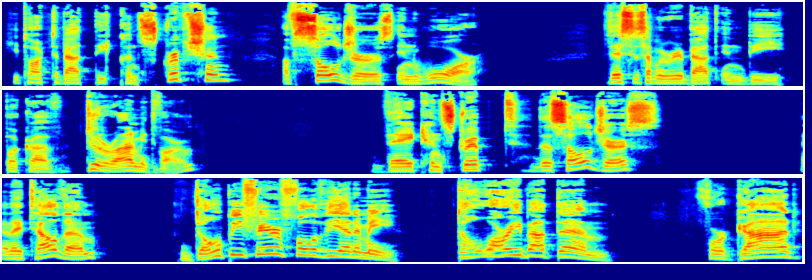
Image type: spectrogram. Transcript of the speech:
he talked about the conscription of soldiers in war. This is something we read about in the book of Deuteronomy Dvarim. They conscript the soldiers and they tell them, don't be fearful of the enemy. Don't worry about them. For God,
